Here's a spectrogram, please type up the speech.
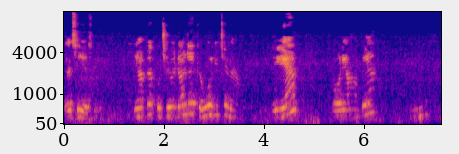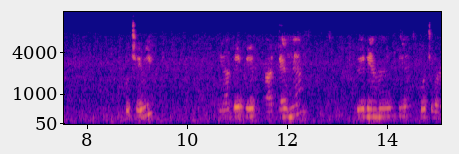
ऐसे यहाँ पे कुछ भी डाल दे कि वो नीचे में ये और यहाँ पे कुछ भी पे फिर आते हैं। फिर यहाँ पे कुछ one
